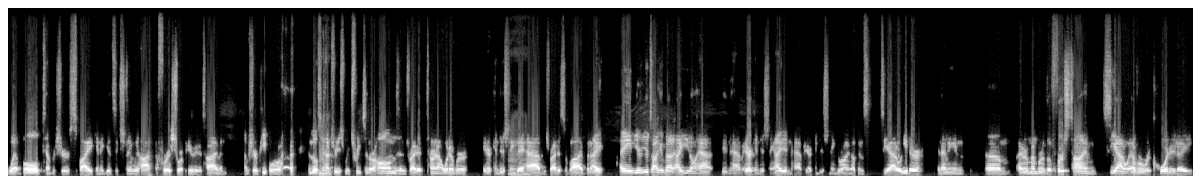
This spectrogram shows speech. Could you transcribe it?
wet bulb temperature spike, and it gets extremely hot for a short period of time. And I'm sure people in those Mhm. countries retreat to their homes and try to turn on whatever air conditioning they Mhm. have and try to survive. But I, I mean, you're, you're talking about how you don't have didn't have air conditioning. I didn't have air conditioning growing up in Seattle either. And I mean, um, I remember the first time Seattle ever recorded a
